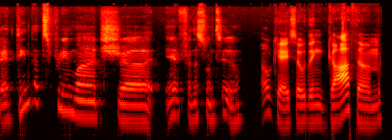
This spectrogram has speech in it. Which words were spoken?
I think that's pretty much uh, it for this one too. Okay, so then Gotham.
